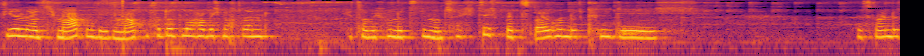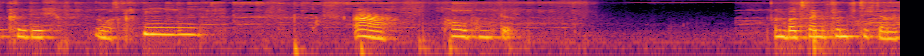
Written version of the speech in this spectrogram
94 Marken wegen Markenverdoppler habe ich noch drin. Jetzt habe ich 167. Bei 200 kriege ich. Bei 200 kriege ich. Was kriege ich? Ah, Powerpunkte. Und bei 250 dann.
